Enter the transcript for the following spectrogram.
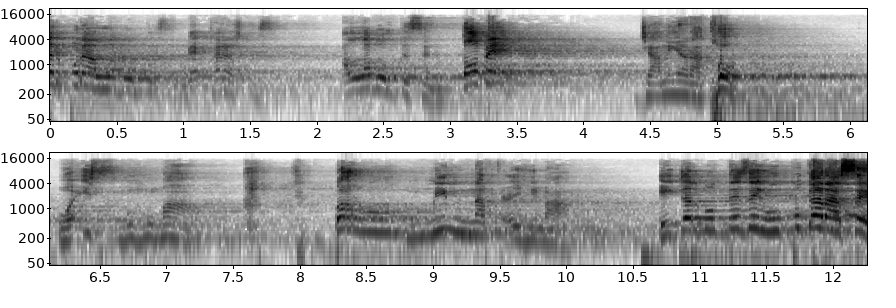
এরপরে আল্লাহ বলতেছেন, ব্যাখ্যায় আসতেছে। আল্লাহ বলতেছেন, তবে জানিয়ে রাখো ও ইসমুহুমা মিন নাফইহিমা এইটার মধ্যে যে উপকার আছে,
